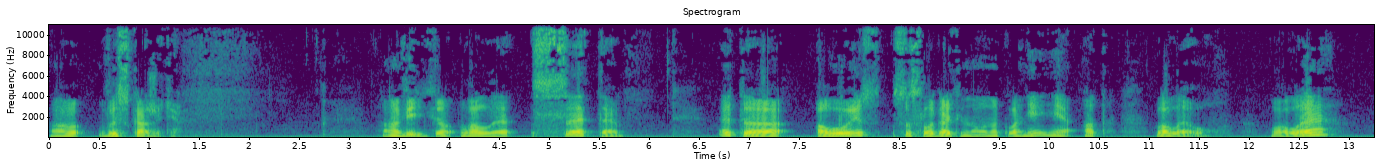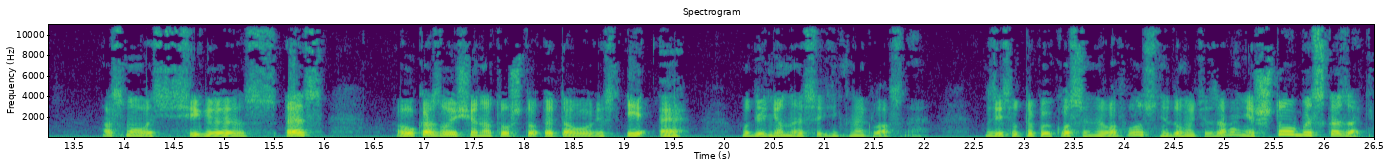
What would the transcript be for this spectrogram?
а, вы скажете. А, видите, лалесете – это аорис сослагательного наклонения от лалео. Лале – основа с, указывающая на то, что это аорис, и э – удлиненная соединительная гласная. Здесь вот такой косвенный вопрос, не думайте заранее, что бы сказать.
